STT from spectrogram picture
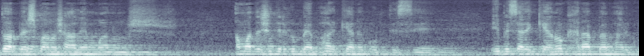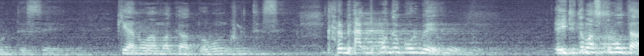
দরবেশ মানুষ, আলেম মানুষ। আমাদের সাথে এরকম ব্যবহার কেন করতেছে? এ বেচারে কেন খারাপ ব্যবহার করতেছে? কেন আমাকে আক্রমণ করতেছে? করবে? এইটি তো বাস্তবতা।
